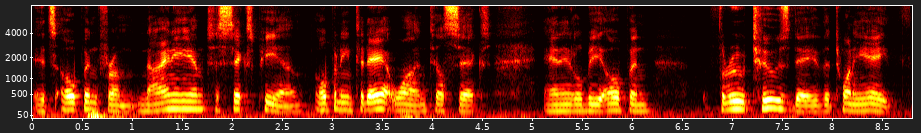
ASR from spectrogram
It's open from 9 a.m. to 6 p.m. Opening today at 1 till 6, and it'll be open through Tuesday the 28th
